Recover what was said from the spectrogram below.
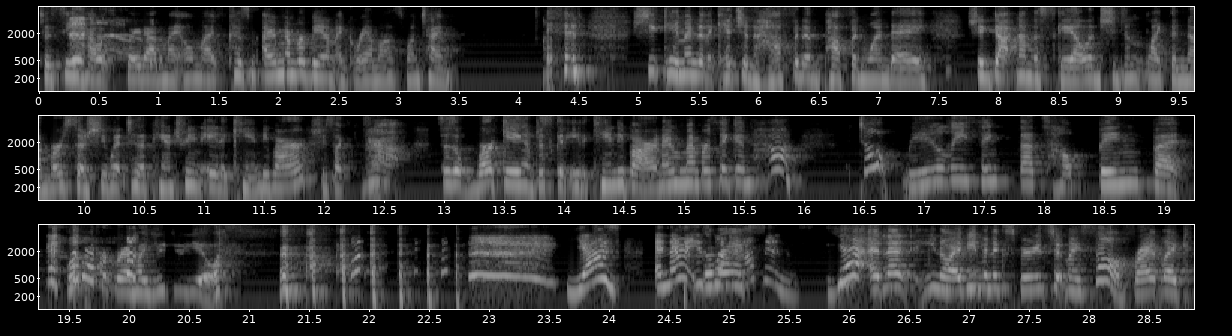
to see how it's played out in my own life. Because I remember being at my grandma's one time, and she came into the kitchen huffing and puffing one day. She had gotten on the scale and she didn't like the number, so she went to the pantry and ate a candy bar. She's like, "This isn't working. I'm just gonna eat a candy bar." And I remember thinking, "Huh." I don't really think that's helping, but whatever, grandma, you do you. yes. And that is what happens. Yeah. And then, you know, I've even experienced it myself, right? Like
